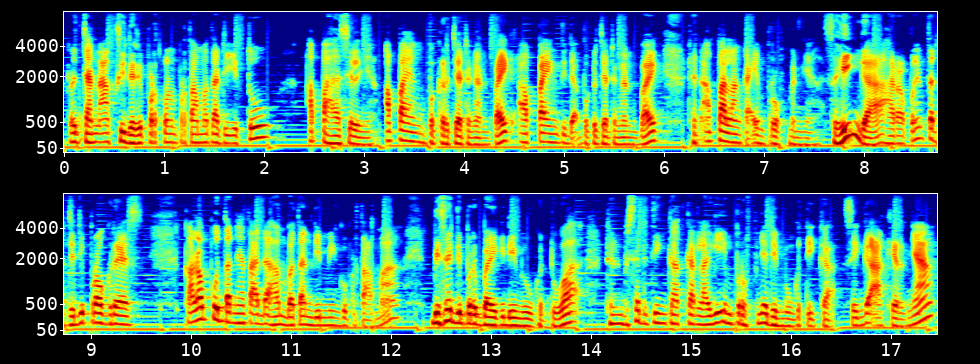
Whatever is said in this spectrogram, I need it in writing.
Rencana aksi dari pertemuan pertama tadi itu apa hasilnya, apa yang bekerja dengan baik, apa yang tidak bekerja dengan baik, dan apa langkah improvementnya. Sehingga harapannya terjadi progres. Kalaupun ternyata ada hambatan di minggu pertama, bisa diperbaiki di minggu kedua, dan bisa ditingkatkan lagi improve-nya di minggu ketiga. Sehingga akhirnya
